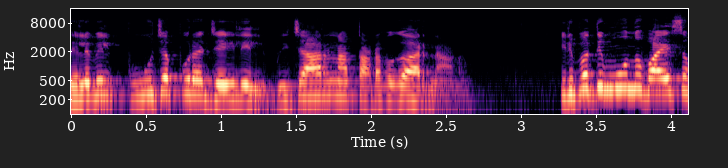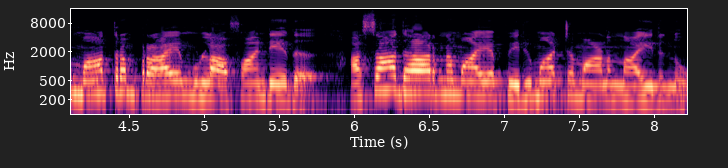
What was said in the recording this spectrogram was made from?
നിലവിൽ പൂജപ്പുര ജയിലിൽ വിചാരണ തടവുകാരനാണ്. ഇരുപത്തിമൂന്ന് വയസ്സ് മാത്രം പ്രായമുള്ള അഫാന്റേത് അസാധാരണമായ പെരുമാറ്റമാണെന്നായിരുന്നു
